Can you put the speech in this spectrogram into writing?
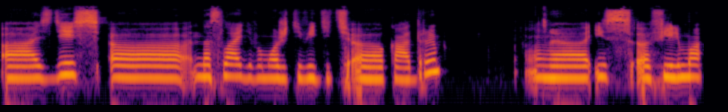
А, здесь а, на слайде вы можете видеть кадры из фильма.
